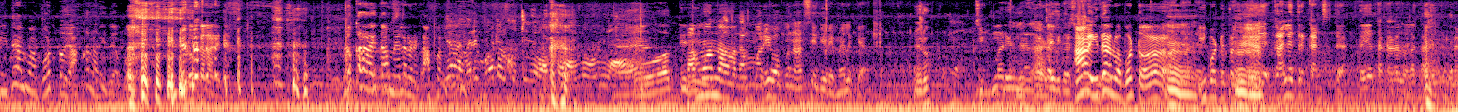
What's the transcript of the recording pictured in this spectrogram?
ಇದೆ ಅಲ್ವಾ ಬೋಟ್ ಯಾವ ಕಲರ್ ಇದೆ? ಬ್ಲೂ ಕಲರ್ ಇದೆ. ಬ್ಲೂ ಕಲರ್ ಆಯ್ತಾ? ಮೇಲ್ಗಡೆ ಟಾಪ್ ಅಲ್ಲಿ? ನಮ್ಮನ್ನ ನಮ್ಮ ಮರಿ ಒಬ್ಬ ನಾಡ್ಸಿದೀರಿ ಮೇಲಕ್ಕೆ. ಇರು ಚಿಕ್ಕ ಮರಿ ಹಾ ಇದೆ ಅಲ್ವಾ ಬೋಟ್ ಹ್ಮ್. ಈ ಬೋಟ್ ಕಾಲಿ ಹತ್ರ ಕಾಣಿಸುತ್ತೆ. ಕೈ ಎತ್ತಕ್ಕಾಗಲ್ಲ ಕಾಲಿ ಹತ್ರ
